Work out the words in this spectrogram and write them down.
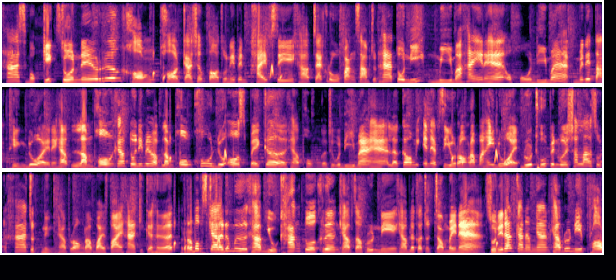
256 กิกส่วนในเรื่องของพอร์ตการเชื่อมต่อตัวนี้เป็น Type C ครับแจ็ครูฟัง 3.5 ตัวนี้มีมาให้นะฮะโอ้โหดีมากไม่ได้ตัดทิ้งด้วยนะครับลำโพงครับ ตัวนี้เป็นแบบลำโพงคู่ Dual Speaker ครับ ผมก็ถือว่าดีมากฮะ แล้วก็มี NFC รองรับมาให้ด้วย Bluetooth เป็นเวอร์ชันล่าสุด 5.1 ครับ รองรับ Wi-Fi 5 GHz ระบบสแกนลายนิ้วมือครับ อยู่ข้างตัวเครื่องครับสำหรับรุ่นนี้ครับ แล้วก็จดจำใบหน้า ส่วนในด้านการทำงานครับ รุ่นนี้พร้อม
